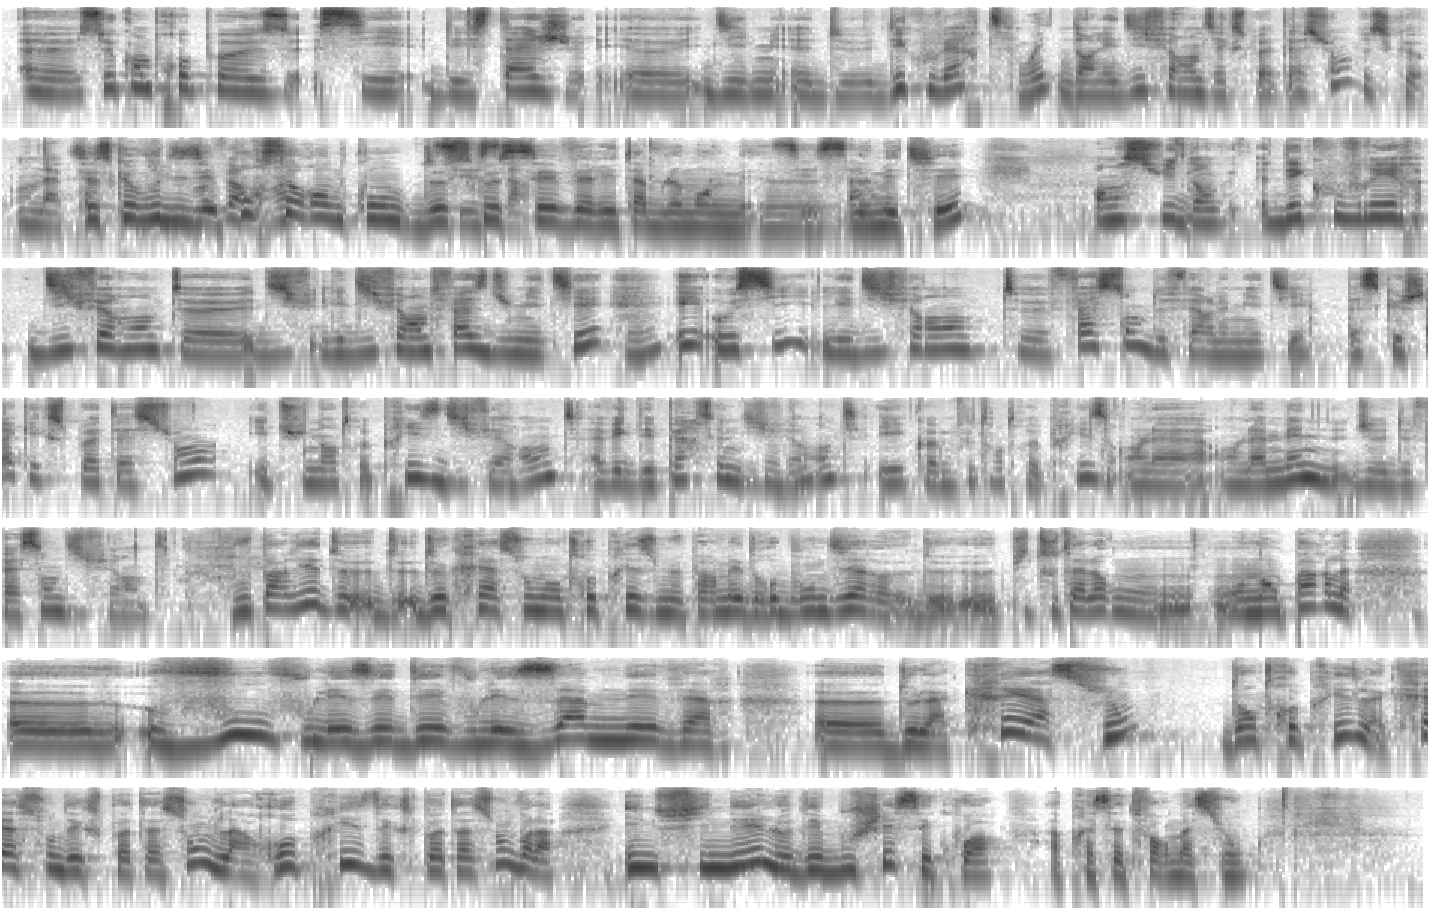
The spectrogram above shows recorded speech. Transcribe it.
Ce qu'on propose, c'est des stages de découverte dans les différentes exploitations, parce qu'on a. C'est ce que vous disiez, pour se hein. rendre compte de ce que c'est véritablement le, le métier. Ensuite, donc, découvrir différentes, euh, les différentes phases du métier mmh. et aussi les différentes façons de faire le métier. Parce que chaque exploitation est une entreprise différente, avec des personnes différentes, mmh. et comme toute entreprise, on la, on la mène de, façon différente. Vous parliez de, création d'entreprise, je me permets de rebondir, depuis tout à l'heure on, en parle. Euh, vous, vous les aidez, vous les amenez vers euh, de la création d'entreprise, la création d'exploitation, de la reprise d'exploitation. Voilà, in fine, le débouché, c'est quoi après cette formation?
